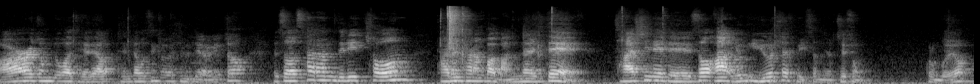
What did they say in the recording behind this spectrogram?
are 정도가 되라, 된다고 생각하시면 돼요. 알겠죠? 그래서 사람들이 처음 다른 사람과 만날 때 자신에 대해서 아 여기 yourself 있었네요. 죄송. 그럼 뭐예요?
